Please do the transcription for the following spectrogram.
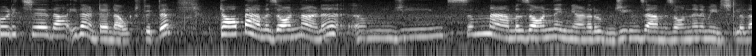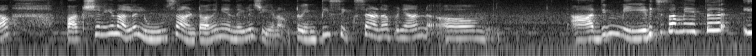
കുടിച്ച് ഇതാ ഇതാണ് കേട്ടോ എന്റെ ഔട്ട്ഫിറ്റ് ടോപ്പ് ആമസോൺ എന്നാണ് ജീൻസും ആമസോൺ തന്നെയാണ്. ജീൻസ് ആമസോൺ തന്നെ മേടിച്ചിട്ടുള്ളതാ. പക്ഷെ എനിക്ക് നല്ല ലൂസാണ് കേട്ടോ അതിന് എന്തെങ്കിലും ചെയ്യണം. ട്വന്റി സിക്സ് ആണ്. അപ്പോൾ ഞാൻ ആദ്യം മേടിച്ച സമയത്ത് ഈ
